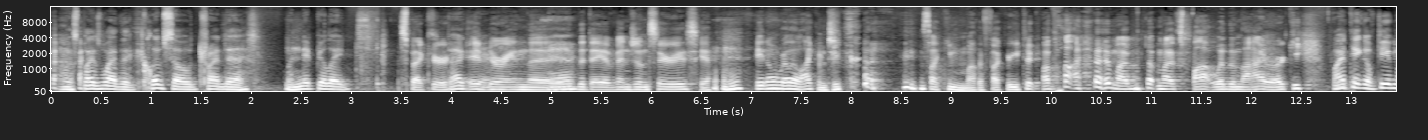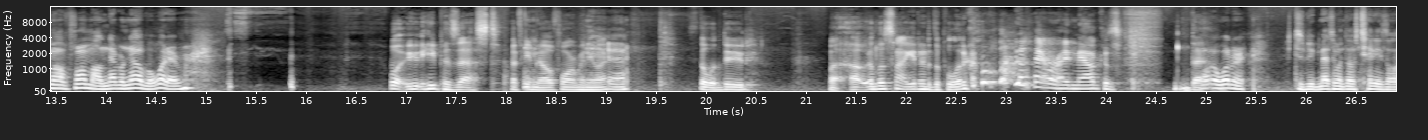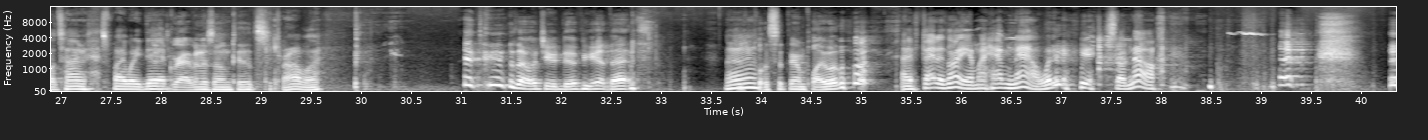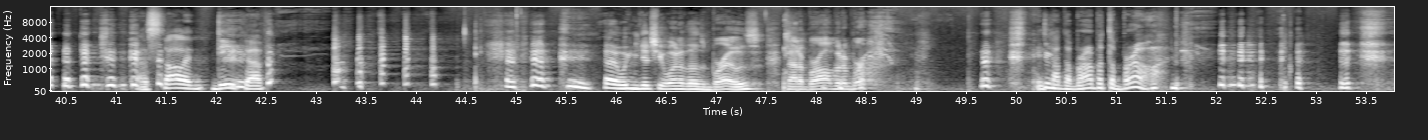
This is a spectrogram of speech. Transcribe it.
Explains why the Eclipso tried to manipulate. Spectre, Spectre. during the Yeah. the Day of Vengeance series. Yeah, mm-hmm. he don't really like him too. it's like you motherfucker, you took my pot, my my spot within the hierarchy. If I take a female form, I'll never know, but whatever. Well, he possessed a female form anyway. Yeah. Still a dude. But uh, let's not get into the political side of that right now because that I wonder. Just be messing with those titties all the time. That's probably what he did. grabbing his own tits. Probably. Is that what you would do if you had that? No. Sit there and play with them. As fat as I am, I have them now. What? so now, a solid D cup. Uh, we can get you one of those bros. Not a bra, but a bro. He's got the bra, but the bro.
